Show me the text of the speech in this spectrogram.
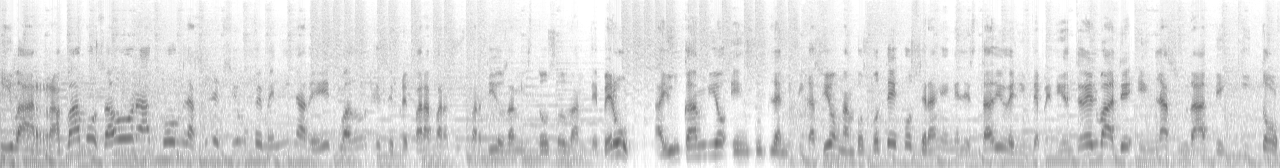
Ibarra. Vamos ahora con la selección femenina de Ecuador que se prepara para sus partidos amistosos ante Perú. Hay un cambio en su planificación. Ambos cotejos serán en el estadio del Independiente del Valle en la ciudad de Quito.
